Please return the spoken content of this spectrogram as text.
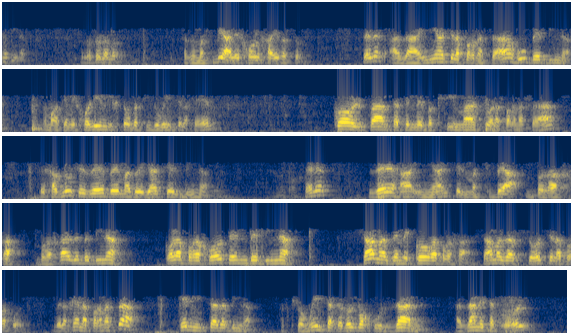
בבינה. זה אותו דבר. אז הוא משביע לכל חי רצון. בסדר? אז העניין של הפרנסה הוא בבינה. כלומר, אתם יכולים לכתוב בסידורים שלכם, כל פעם שאתם מבקשים משהו על הפרנסה, תכוונו שזה במדרגה של בינה. בסדר? זה העניין של מטבע ברכה. ברכה זה בבינה. כל הברכות הן בבינה. שם זה מקור הברכה, שם זה הסוד של הברכות. ולכן הפרנסה כן מצד הבינה. אז כשאומרים שהקדוש ברוך הוא זן, הזן את הכל,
